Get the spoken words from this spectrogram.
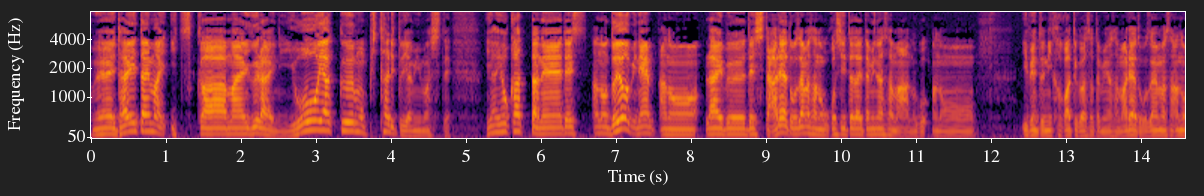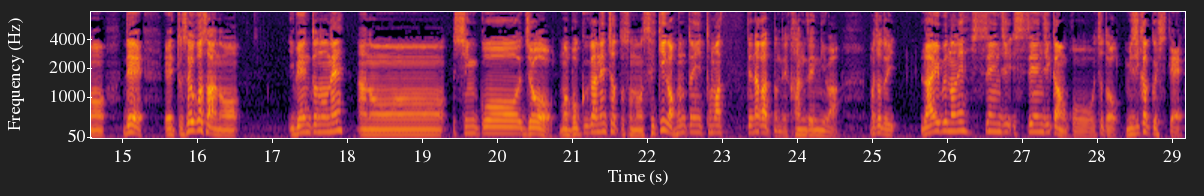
えー、だいたいまあ5日前ぐらいにようやくもうピタリと止みまして、いや、よかったね。です。あの、土曜日ね、あのーライブでした。ありがとうございます。あの、お越しいただいた皆様、あの、ご、あのーイベントに関わってくださった皆様、ありがとうございます。あの、で、えっと、それこそあの、イベントのね、あのー進行上、まあ、僕がね、ちょっとその、咳が本当に止まってなかったんで、完全には。まあ、ちょっと、ライブのね、出演時、出演時間をこう、ちょっと短くして、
